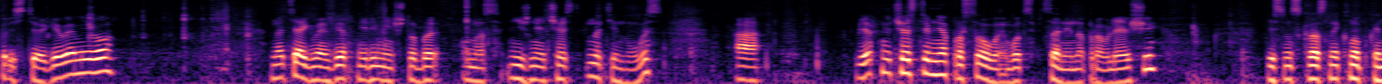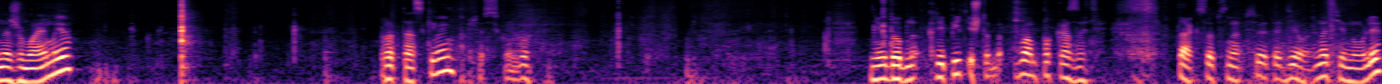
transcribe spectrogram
Пристегиваем его. Натягиваем верхний ремень, чтобы у нас нижняя часть натянулась. А верхнюю часть ремня просовываем вот специальный направляющий. Здесь он с красной кнопкой нажимаем ее. Протаскиваем. Сейчас, секунду. Неудобно крепить, и чтобы вам показывать. Так, собственно, все это дело натянули.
